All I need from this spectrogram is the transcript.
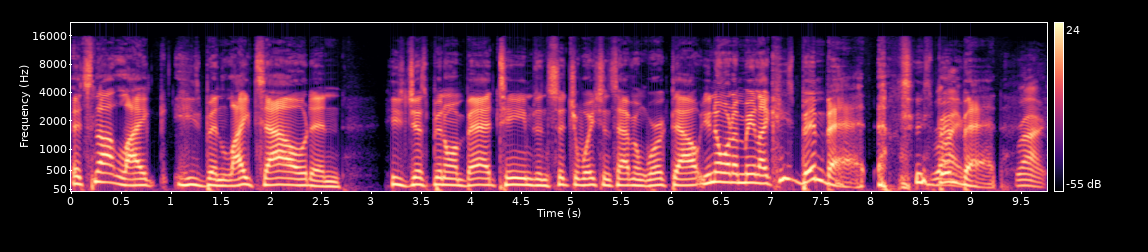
it's not like he's been lights out and he's just been on bad teams and situations haven't worked out. You know what I mean? Like he's been bad. he's right. been bad. Right.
